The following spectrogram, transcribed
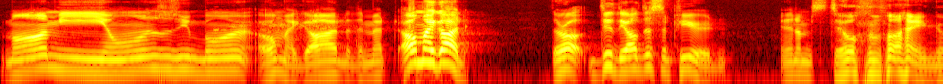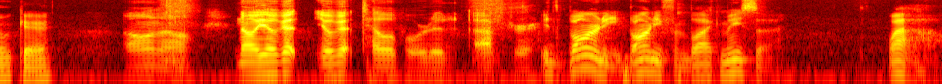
Mommy, I see Barney. Oh my god, the met- Oh my god! They're all- dude, they all disappeared. And I'm still flying, okay. Oh no. No, you'll get you'll get teleported after. It's Barney, Barney from Black Mesa. Wow.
